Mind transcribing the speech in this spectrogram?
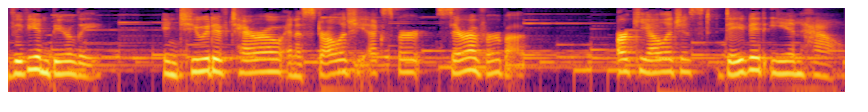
Vivian Beerley, intuitive tarot and astrology expert Sarah Verba, archaeologist David Ian Howe,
